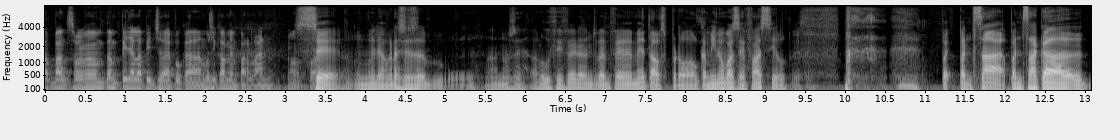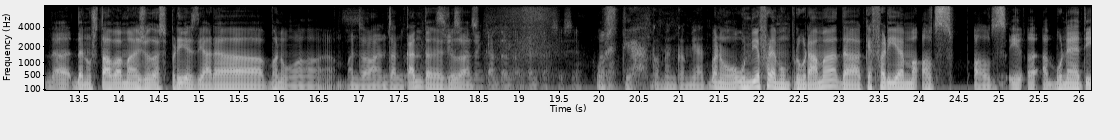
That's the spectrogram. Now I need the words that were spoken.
vam, segurament vam pillar la pitjor època musicalment parlant. No? Sí, mira, gràcies a, a, no sé, a Lucifer ens vam fer metals, però el camí no va ser fàcil. Sí, sí. Pensar, pensar que eh, denostàvem a Judas Priest i ara, bueno, eh, ens, ens encanta Sí, sí, Judas. ens encanta, ens encanta, sí, sí. Hòstia, com hem canviat. Bueno, un dia farem un programa de què faríem els, els uh, Bonet i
